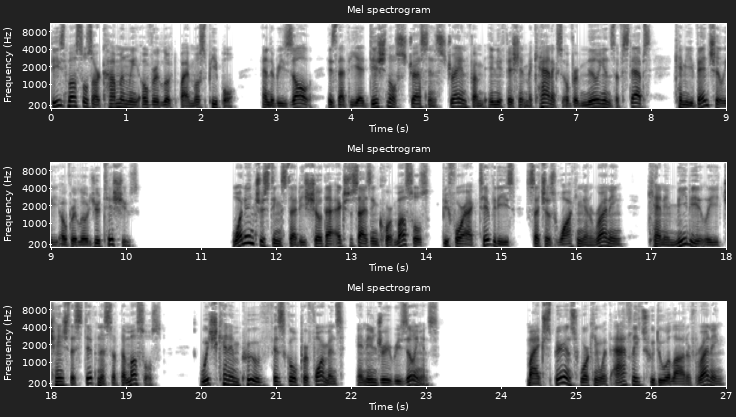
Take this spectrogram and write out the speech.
These muscles are commonly overlooked by most people, and the result is that the additional stress and strain from inefficient mechanics over millions of steps can eventually overload your tissues. One interesting study showed that exercising core muscles before activities such as walking and running can immediately change the stiffness of the muscles, which can improve physical performance and injury resilience. My experience working with athletes who do a lot of running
